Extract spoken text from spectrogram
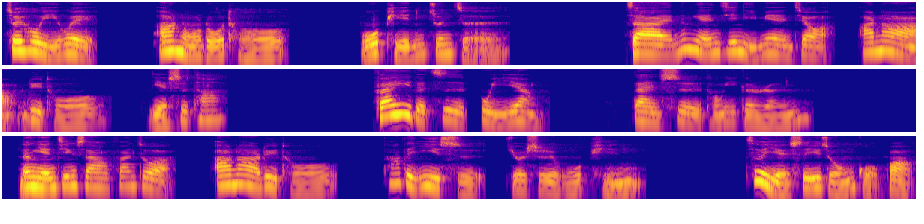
最后一位阿耨罗陀无贫尊者，在《楞严经》里面叫阿那律陀，也是他。翻译的字不一样，但是同一个人。楞严经上翻作阿那律陀，他的意思就是无贫，这也是一种果报，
